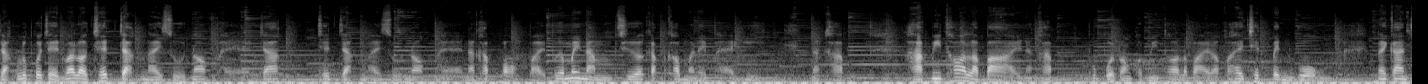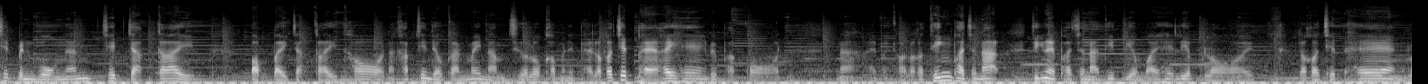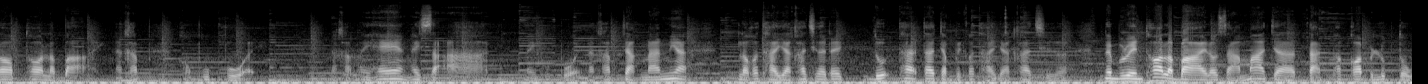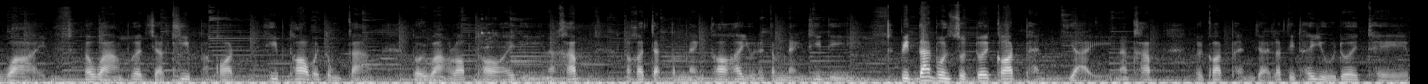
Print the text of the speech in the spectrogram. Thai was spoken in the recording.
จากรูปก็จะเห็นว่าเราเช็ดจากในสู่นอกแผลจากเช็ดจากในสู่นอกแผลนะครับ ออกไปเพื่อไม่นำเชื้อกลับเข้ามาในแผลอีกนะครับ หากมีท่อระบายนะครับ ผู้ป่วยบางคนมีท่อระบาย เราก็ให้เช็ดเป็นวง ในการเช็ดเป็นวงนั้นเช็ดจากใกล้ออกไปจากไกลท่อนะครับ เช่นเดียวกันไม่นำเชื้อโรคเข้ามาในแผลแล้วก็เช็ดแผลให้แห้งด้วยผ้ากอซนะให้ผ้ากอซแล้วก็ทิ้งภาชนะ ทิ้งในภาชนะที่เตรียมไว้ให้เรียบร้อย แล้วก็เช็ดแห้งรอบท่อระบายนะครับ ของผู้ป่วยนะครับให้แห้งให้สะอาดในผู้ป่วยนะครับ จากนั้นเนี่ย เราก็ทายาฆ่าเชื้อได้ถ้าถ้าจำเป็นก็ทายาฆ่าเชื้อ ในบริเวณท่อระบายเราสามารถจะตัดผ้าก๊อซเป็นรูปตัว Y แล้ววางเพื่อจะคีบผ้าก๊อซคีบท่อไว้ตรงกลาง โดยวางรอบท่อให้ดีนะครับ แล้วก็จัดตำแหน่งท่อให้อยู่ในตำแหน่งที่ดี ปิดด้านบนสุดด้วยก๊อซแผ่นใหญ่นะครับ โดยก๊อซแผ่นใหญ่แล้วติดให้อยู่ด้วยเทป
